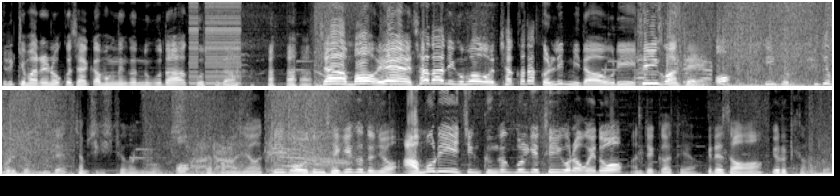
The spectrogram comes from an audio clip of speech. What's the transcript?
이렇게 말해놓고 잘 까먹는 건 누구다? 구스다. 자 뭐 예 차단이고 뭐 차커닥 걸립니다. 우리 트이고한테. 어? 트이고를 죽여버릴까 보는데? 잠식시켜가지고. 어 잠깐만요. 트이고 어둠 3개거든요. 아무리 지금 금강불개 트이고라고 해도 안 될 것 같아요. 그래서 이렇게 갈게요.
